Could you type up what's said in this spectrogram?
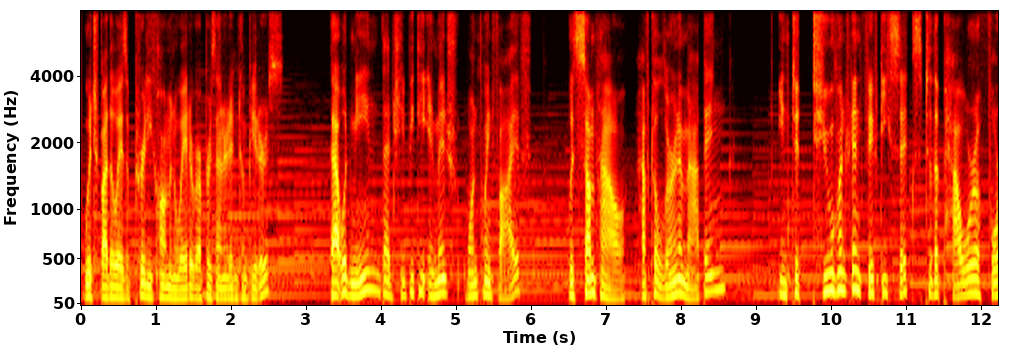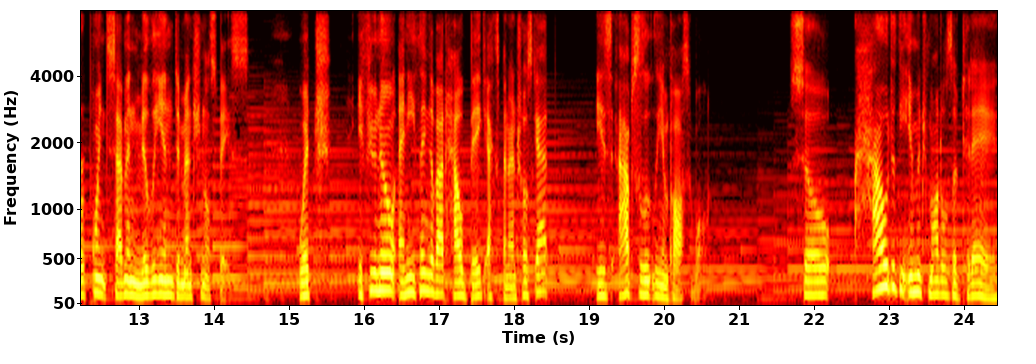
which by the way is a pretty common way to represent it in computers. That would mean that GPT Image 1.5 would somehow have to learn a mapping into 256 to the power of 4.7 million dimensional space which, if you know anything about how big exponentials get, is absolutely impossible. So how do the image models of today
